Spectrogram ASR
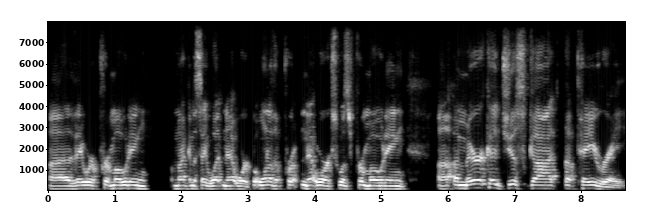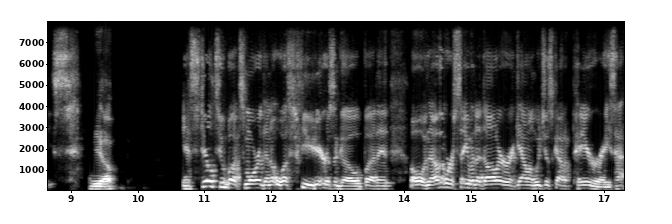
uh, they were promoting. I'm not going to say what network, but one of the pro- networks was promoting uh, America just got a pay raise. Yep. It's still two bucks more than it was a few years ago, but it, oh, now that we're saving a dollar a gallon, we just got a pay raise. How,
